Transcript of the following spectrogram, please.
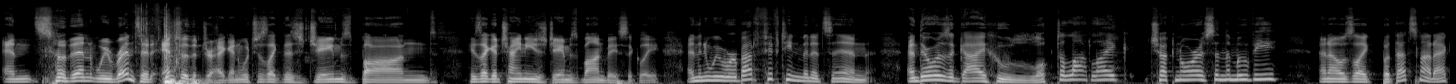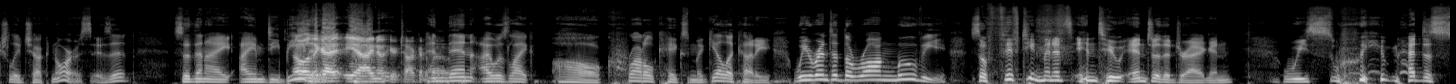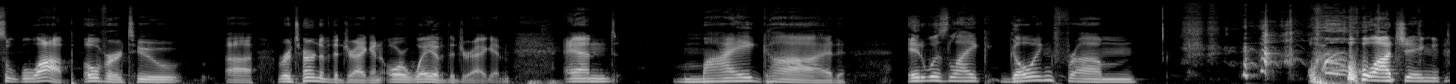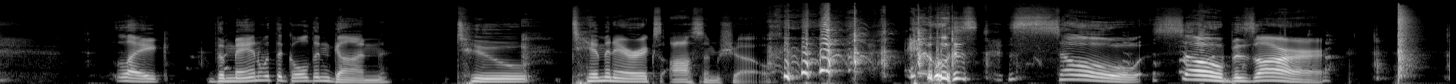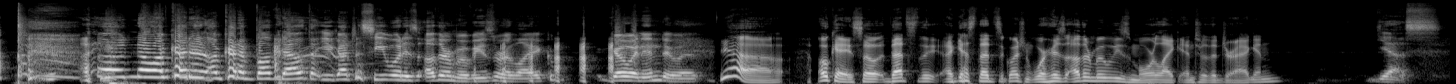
and so then we rented Enter the Dragon, which is like this James Bond. He's like a Chinese James Bond, basically. And then we were about 15 minutes in, and there was a guy who looked a lot like Chuck Norris in the movie, and I was like, but that's not actually Chuck Norris, is it? So then I IMDb. Oh, the guy. Yeah, I know who you're talking about. And then I was like, oh, Cruddle Cakes McGillicuddy. We rented the wrong movie. So 15 minutes into Enter the Dragon, we sw- we had to swap over to uh, Return of the Dragon or Way of the Dragon, and my God, it was like going from watching like the man with the golden gun to Tim and Eric's awesome show. it was so so bizarre. Oh no, I'm kind of I'm kind of bummed out that you got to see what his other movies were like going into it. Yeah. Okay, so that's the I guess that's the question. Were his other movies more like Enter the Dragon? Yes.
